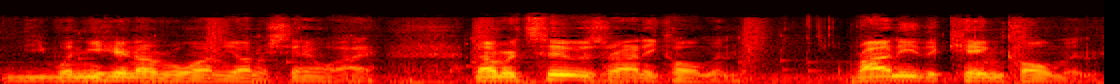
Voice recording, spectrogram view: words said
when you hear number one, you understand why. Number two is Ronnie Coleman. Ronnie the King Coleman.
